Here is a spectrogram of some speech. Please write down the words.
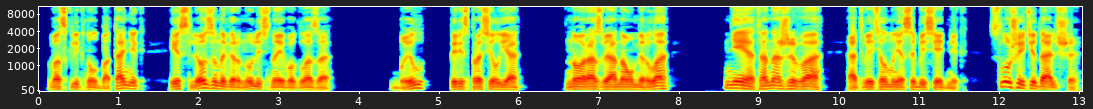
— воскликнул ботаник, и слезы навернулись на его глаза. «Был?» — переспросил я. «Но разве она умерла?» «Нет, она жива», — ответил мне собеседник. «Слушайте дальше».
